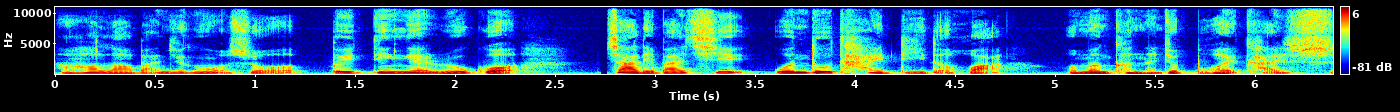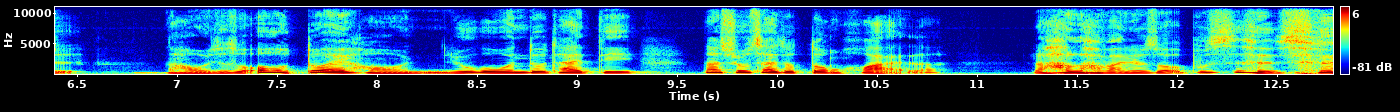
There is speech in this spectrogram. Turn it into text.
然后老板就跟我说不一定诶，如果下礼拜气温度太低的话。我们可能就不会开始，然后我就说哦，对吼，如果温度太低，那蔬菜都冻坏了。然后老板就说不是，是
